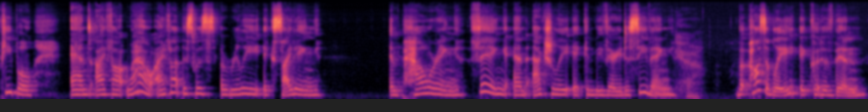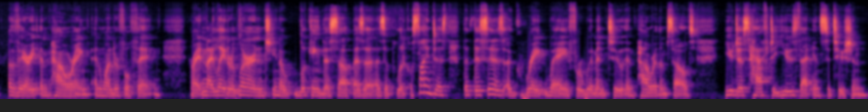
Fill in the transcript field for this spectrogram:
people. And I thought, wow, I thought this was a really exciting empowering thing and actually it can be very deceiving Yeah. But possibly it could have been a very empowering and wonderful thing right? And i later learned you know looking this up as a, as a political scientist that this is a great way for women to empower themselves. You just have to use that institution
